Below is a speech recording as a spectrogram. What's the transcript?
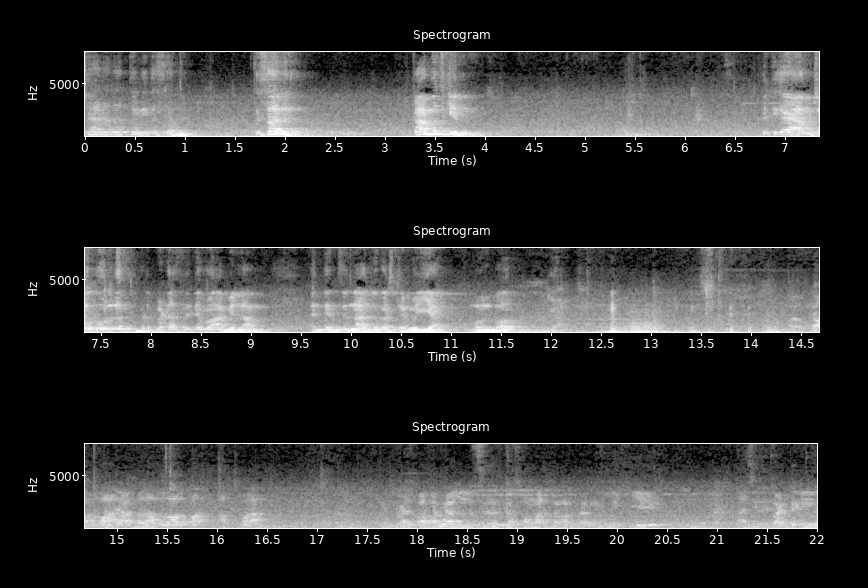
चार हजार तरी कसं आलं? कसं आलं? कामच केलं तर ते काय आमचं बोलणं फडफड असलं त्यामुळे आम्ही लांब आणि त्यांचं नाजूक असल्यामुळे या. म्हणून भाऊ या. आप्पा, आप्पा, बाबा काल सहज गप्पा मारता मारता म्हणले की अजित पाटील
